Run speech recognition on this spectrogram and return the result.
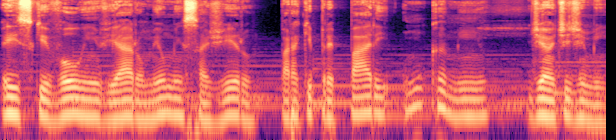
Eis que vou enviar o meu mensageiro para que prepare um caminho diante de mim.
